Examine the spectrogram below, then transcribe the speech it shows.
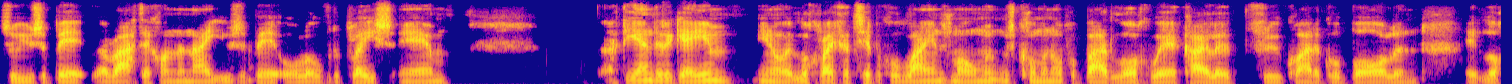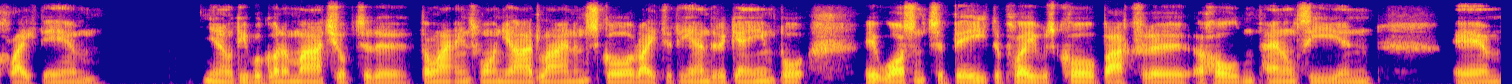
So he was a bit erratic on the night. He was a bit all over the place. Um, at the end of the game, you know, it looked like a typical Lions moment was coming up a bad luck where Kyler threw quite a good ball and it looked like um, you know, they were going to march up to the, the Lions one yard line and score right at the end of the game, but it wasn't to be. The play was called back for a, a holding penalty and um,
